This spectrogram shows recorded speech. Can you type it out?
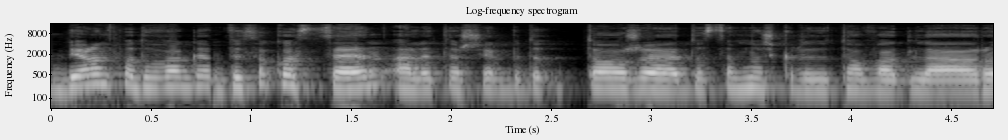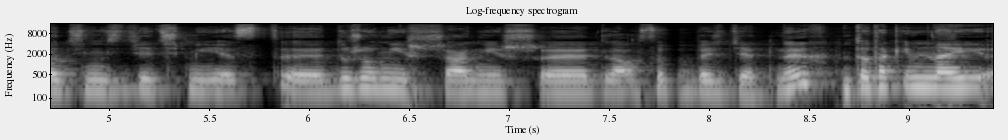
Biorąc pod uwagę wysokość cen, ale też jakby to, że dostępność kredytowa dla rodzin z dziećmi jest y, dużo niższa niż y, dla osób bezdzietnych, to takim naj, y,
